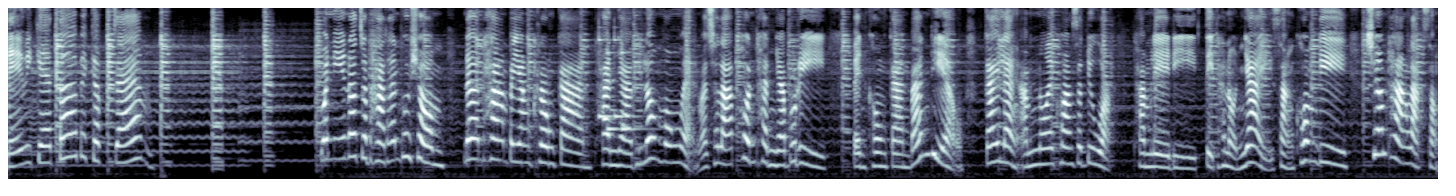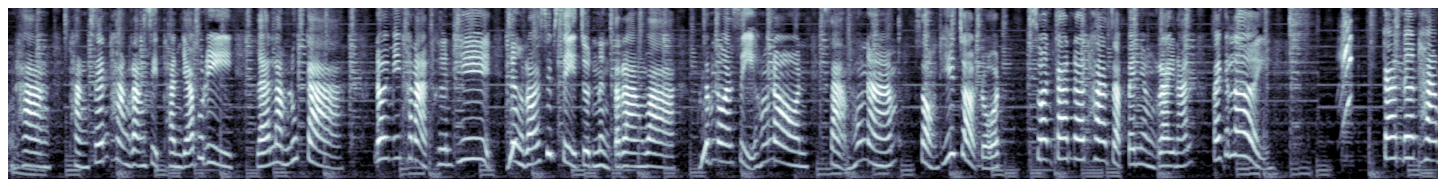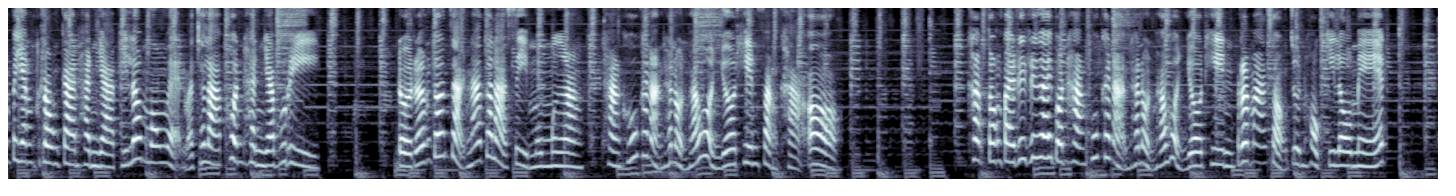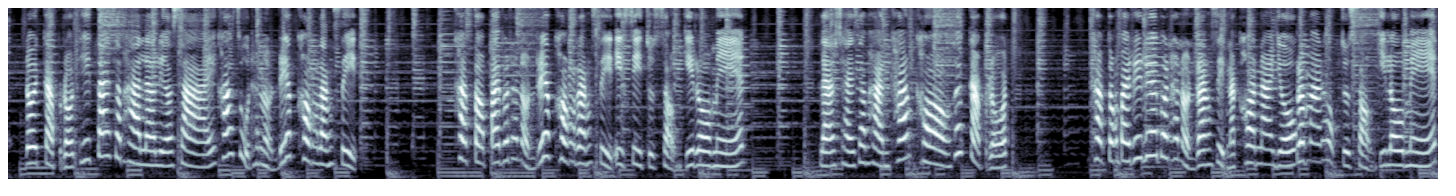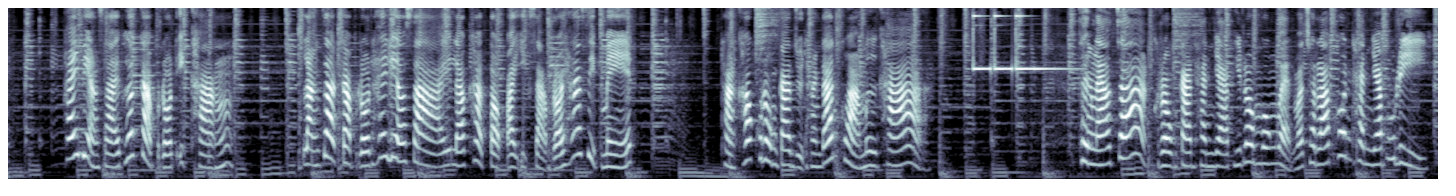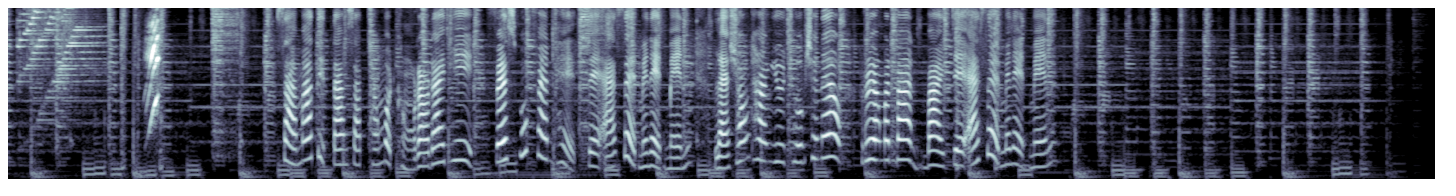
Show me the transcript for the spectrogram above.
เนวิเกเตอร์ไปกับแจม วันนี้เราจะพาท่านผู้ชมเดินทางไปยังโครงการธัญญาพิโลมวงแหวนวัชรพลธัญบุรี เป็นโครงการบ้านเดี่ยว ใกล้แหล่งอำนวยความสะดวกทำเลดี ติดถนนใหญ่ สังคมดี เชื่อมทางหลักสองทางทางเส้นทางรังสิตธัญบุรี และลำลูกกา โดยมีขนาดพื้นที่ 114.1 ตารางวา จำนวน 4 ห้องนอน 3 ห้องน้ำ 2 ที่จอดรถ ส่วนการเดินทางจะเป็นอย่างไรนั้น ไปกันเลย การเดินทางไปยังโครงการธัญญาพิโลมงแหวนวัชรพลธัญบุรี โดยเริ่มต้นจากหน้าตลาดสี่มุมเมือง ทางคู่ขนานถนนพหลโยธินฝั่งขาออกขับตรงไปเรื่อยๆ บนทางคู่ขนานถนนพหลโยธินประมาณ 2.6 กิโลเมตร โดยกลับรถที่ใต้สะพานแล้วเลี้ยวซ้ายเข้าสู่ถนนเรียบคลองรังสิตขับต่อไปบนถนนเรียบคลองรังสิตอีก 4.2 กิโลเมตร แล้วใช้สะพานข้ามคลองเพื่อกลับรถ ขับตรงไปเรื่อยๆ บนถนนรังสิตนครนายกประมาณ 6.2 กิโลเมตร ให้เบี่ยงซ้ายเพื่อกลับรถอีกครั้ง หลังจากกลับรถให้เลี้ยวซ้ายแล้วขับต่อไปอีก 350 เมตร ทางเข้าโครงการอยู่ทางด้านขวามือค่ะ ถึงแล้วจ้า โครงการธัญญาพิรมวงแหวนวัชรพลธัญบุรี สามารถติดตามซับทั้งหมดของเราได้ที่ Facebook Fanpage J Asset Management และช่องทาง YouTube Channel เรื่องบ้านๆ by J Asset Management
